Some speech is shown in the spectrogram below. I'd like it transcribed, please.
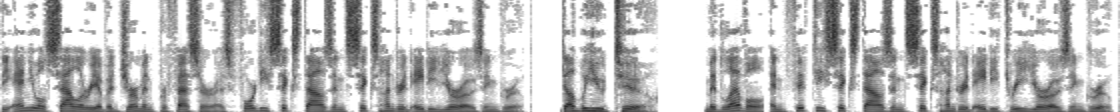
the annual salary of a German professor is €46,680 in Group W2 mid-level and €56,683 in Group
